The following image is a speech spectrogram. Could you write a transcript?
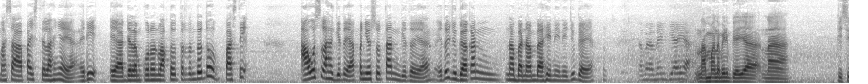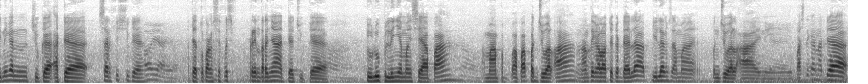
masa apa istilahnya ya? Jadi ya dalam kurun waktu tertentu tuh pasti aus lah gitu ya penyusutan gitu ya. Itu juga kan nambah-nambahin ini juga ya. Nambah-nambahin biaya. Nambah-nambahin biaya. Nah di sini kan juga ada servis juga. Oh iya iya. Ada tukang servis printernya ada juga. Oh. Dulu belinya sama siapa? Sama apa penjual A. Oh. Nanti kalau ada kendala bilang sama penjual A ini. Okay. Pasti kan ada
